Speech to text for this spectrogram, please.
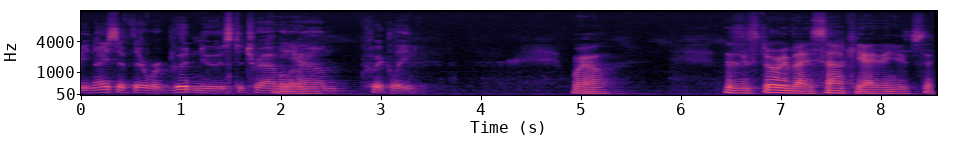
Be nice if there were good news to travel Yeah. around quickly. Well, there's a story by Saki, I think it's, uh,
